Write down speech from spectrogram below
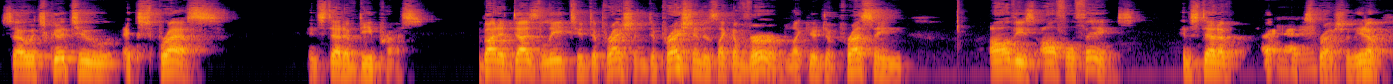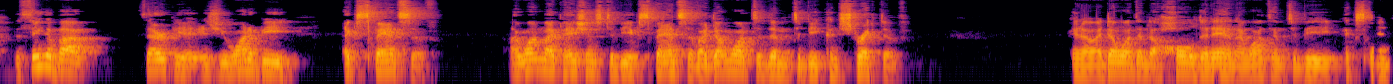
so it's good to express instead of depress but it does lead to depression depression is like a verb like you're depressing all these awful things instead of mm-hmm. expression. You know, the thing about therapy is you want to be expansive. I want my patients to be expansive. I don't want them to be constrictive. You know, I don't want them to hold it in. I want them to be expanded.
